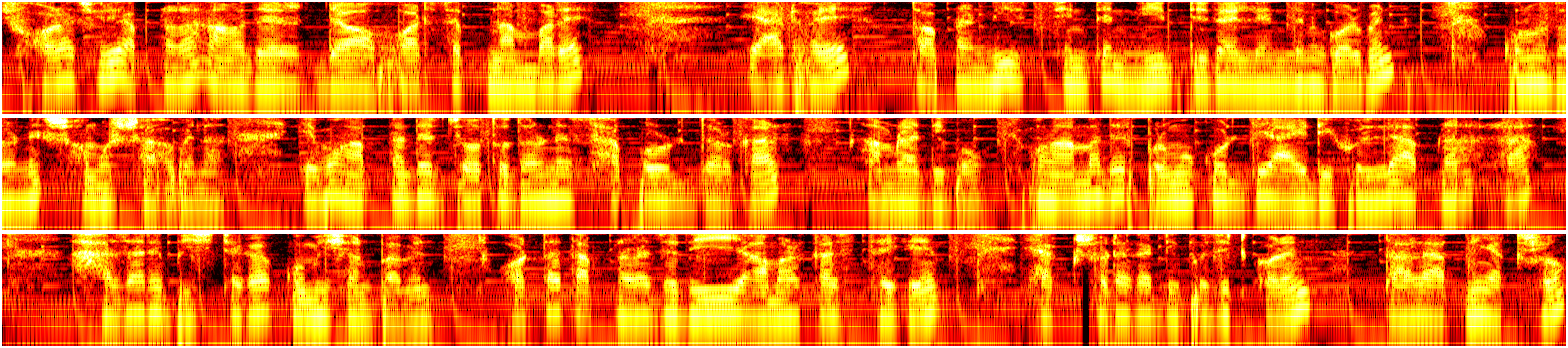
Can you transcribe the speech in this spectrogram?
সরাসরি আপনারা আমাদের দেওয়া হোয়াটসঅ্যাপ নাম্বারে অ্যাড হয়ে তো আপনারা নিশ্চিন্তে নির্দ্বিধায় লেনদেন করবেন, কোনো ধরনের সমস্যা হবে না। এবং আপনাদের যত ধরনের সাপোর্ট দরকার আমরা দিব। এবং আমাদের প্রোমো কোড দিয়ে আইডি খুললে আপনারা হাজারে বিশ টাকা কমিশন পাবেন। অর্থাৎ আপনারা যদি আমার কাছ থেকে একশো টাকা ডিপোজিট করেন, তাহলে আপনি একশো,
